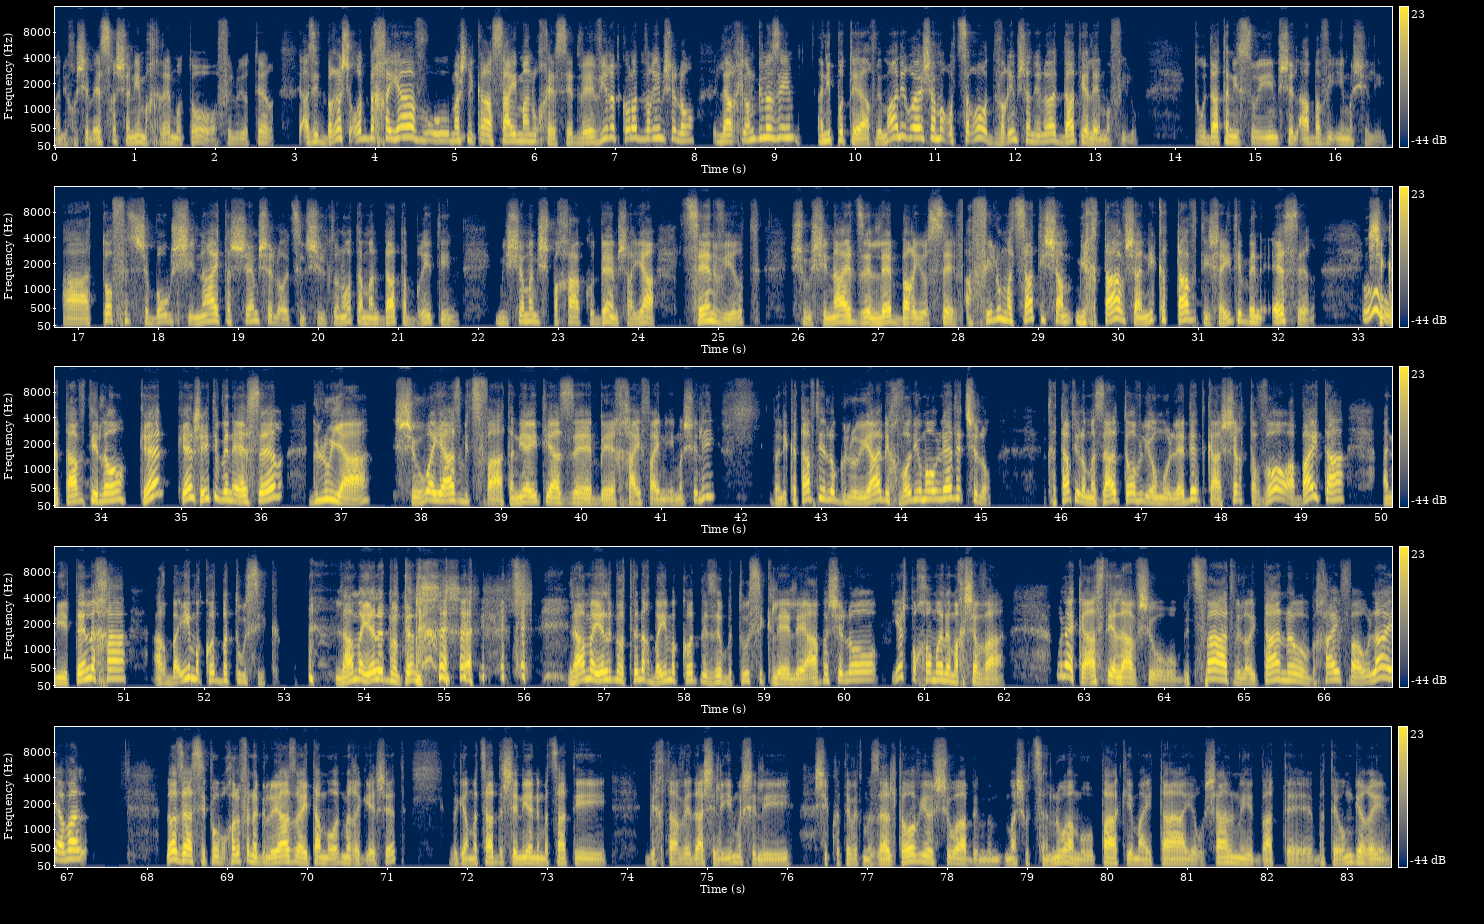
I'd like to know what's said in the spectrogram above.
אני חושב, עשר שנים אחרי מותו, או אפילו יותר. אז התברר שעוד בחייו הוא, מה שנקרא, עשה עמנו חסד, והעביר את כל הדברים שלו לארכיון גנזים. אני פותח, ומה אני רואה שם? אוצרות, דברים שאני לא ידעתי עליהם אפילו. תעודת הנישואים של אבא ואימא שלי. הטופס שבו הוא שינה את השם שלו אצל שלטונות המנדט הבריטים משם המשפחה הקודם, שהיה צנווירט, שהוא שינה את זה לבר יוסף. אפילו מצאתי שם מכתב שאני כתבתי, שהייתי בן עשר, שכתבתי לו, כן, כן, שהייתי בן עשר, גלויה, שהוא היה אז בצפת, אני הייתי אז uh, בחיפה עם אימא שלי, ואני כתבתי לו גלויה לכבוד יום ההולדת שלו. כתבתי לו, מזל טוב ליום הולדת, כאשר תבוא הביתה, אני אתן לך 40 מכות בטוסיק. למה ילד נותן... למה ילד נותן 40 מכות בזה בטוסיק לאבא שלו? יש פה חומר למחשבה. אולי כעסתי עליו שהוא בצפת ולא איתנו, בחיפה, אולי, אבל לא זה הסיפור. בכל אופן, הגלויה הזו הייתה מאוד מרגשת. וגם הצד השני, אני מצאתי בכתב עדה של אימא שלי, שהיא כותבת מזל טוב, יהושע, במשהו צנוע, מאופק, אמא הייתה ירושלמית, בת אה, בתי הונגרים.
